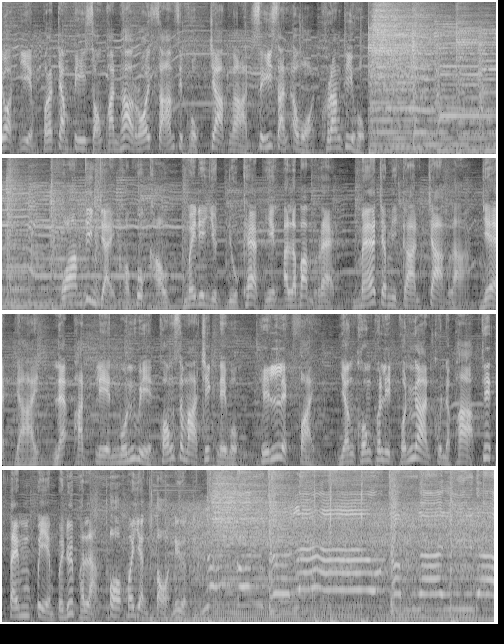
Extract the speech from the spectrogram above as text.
ยอดเยี่ยม ประจำปี 2536 จากงานสีสันอวอร์ดครั้งที่ 6 ความยิ่งใหญ่ของพวกเขาไม่ได้หยุดอยู่แค่เพียงอัลบั้มแรก แม้จะมีการจากลา แยกย้าย และผลัดเปลี่ยนหมุนเวียนของสมาชิกในวง หินเหล็กไฟ ยังคงผลิตผลงานคุณภาพที่เต็มเปี่ยมไปด้วยพลังออกมาอย่างต่อเนื่อง ลงก้นเธอแล้วทำไงได้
